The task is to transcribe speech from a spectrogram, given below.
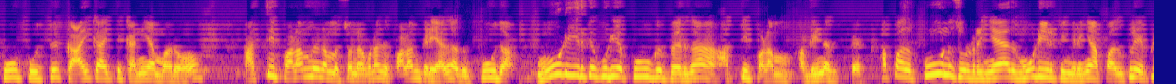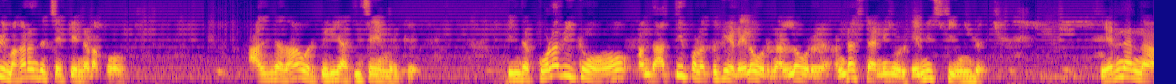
பூ பூத்து காய் காய்த்து கனியாக மாறும். அத்தி பழம்னு நம்ம சொன்னா கூட அது பழம் கிடையாது அது பூ தான் மூடி இருக்கக்கூடிய பூவுக்கு பேர் தான் அத்தி பழம் அப்படின்னு அதுக்கு பேர். அப்ப அது பூன்னு சொல்றீங்க அது மூடி இருக்குங்கிறீங்க அப்ப அதுக்குள்ள எப்படி மகரந்த சேர்க்கை நடக்கும்? அதுங்க தான் ஒரு பெரிய அதிசயம் இருக்கு. இந்த குளவிக்கும் அந்த அத்தி பழத்துக்கும் இடையில ஒரு நல்ல ஒரு அண்டர்ஸ்டாண்டிங் ஒரு கெமிஸ்ட்ரி உண்டு. என்னன்னா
